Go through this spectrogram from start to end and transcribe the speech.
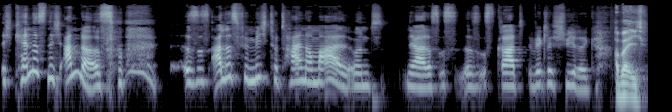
ich kenne es nicht anders. Es ist alles für mich total normal. Und ja, das ist, das ist gerade wirklich schwierig. Aber ich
